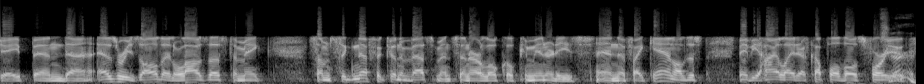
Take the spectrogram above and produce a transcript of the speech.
shape, and uh, as a result, it allows us to make some significant investments in our local communities. And if I can, I'll just maybe highlight a couple of those for sure. you.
